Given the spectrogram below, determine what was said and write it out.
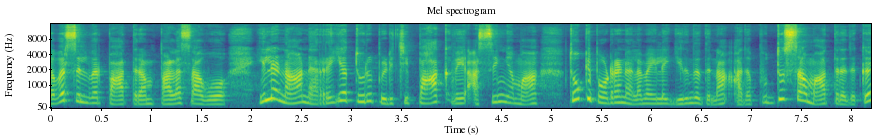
எவர் சில்வர் பாத்திரம் பழசாவோ இல்லைனா நிறைய துரு பிடிச்சி பார்க்கவே அசிங்கமாக தூக்கி போடுற நிலமையில இருந்ததுன்னா அதை புதுசாக மாற்றுறதுக்கு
